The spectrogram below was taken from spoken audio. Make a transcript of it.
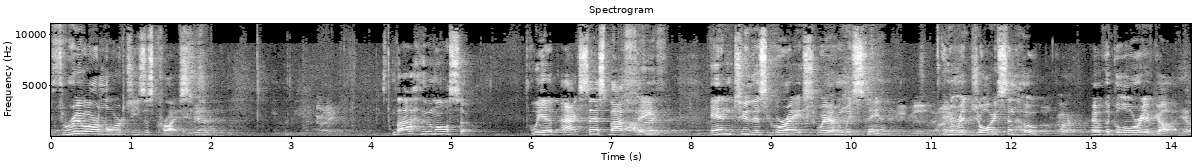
through our Lord Jesus Christ, by whom also we have access by faith into this grace wherein we stand and rejoice in hope of the glory of God. Yeah.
